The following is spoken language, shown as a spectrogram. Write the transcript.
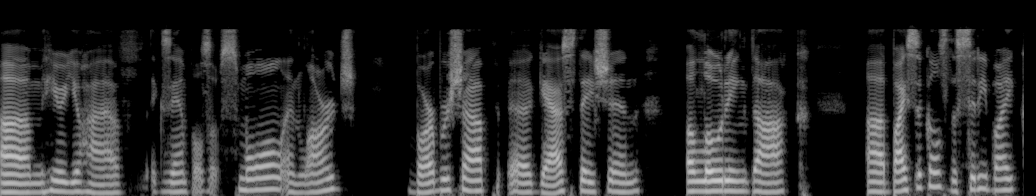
Um, here you have examples of small and large, barbershop, uh, gas station, a loading dock, uh, bicycles, the Citi Bike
